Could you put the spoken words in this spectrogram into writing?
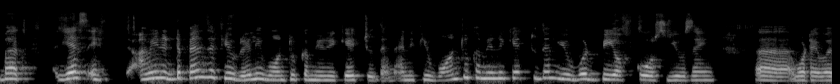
but yes, if I mean, it depends if you really want to communicate to them. And if you want to communicate to them, you would be, of course, using uh, whatever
